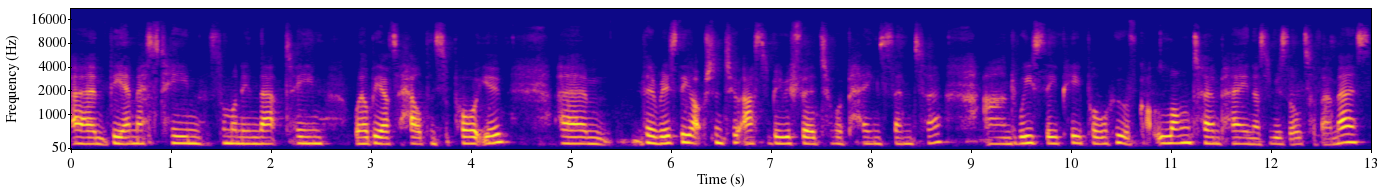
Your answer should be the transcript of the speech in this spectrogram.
um, the MS team, someone in that team we'll be able to help and support you. Um, there is the option to ask to be referred to a pain centre, and we see people who have got long term pain as a result of MS,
